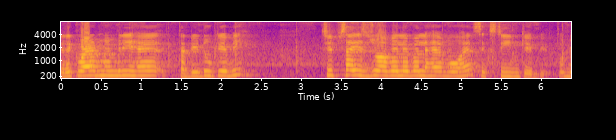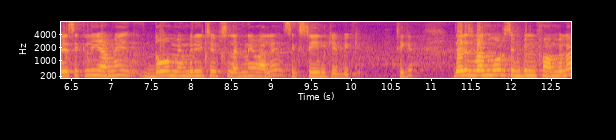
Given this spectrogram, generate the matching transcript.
रिक्वायर्ड मेमोरी है 32 के बी चिप साइज़ जो अवेलेबल है वो है 16 के बी। तो बेसिकली हमें दो मेमोरी चिप्स लगने वाले 16 के बी के, ठीक है? There is one more simple formula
